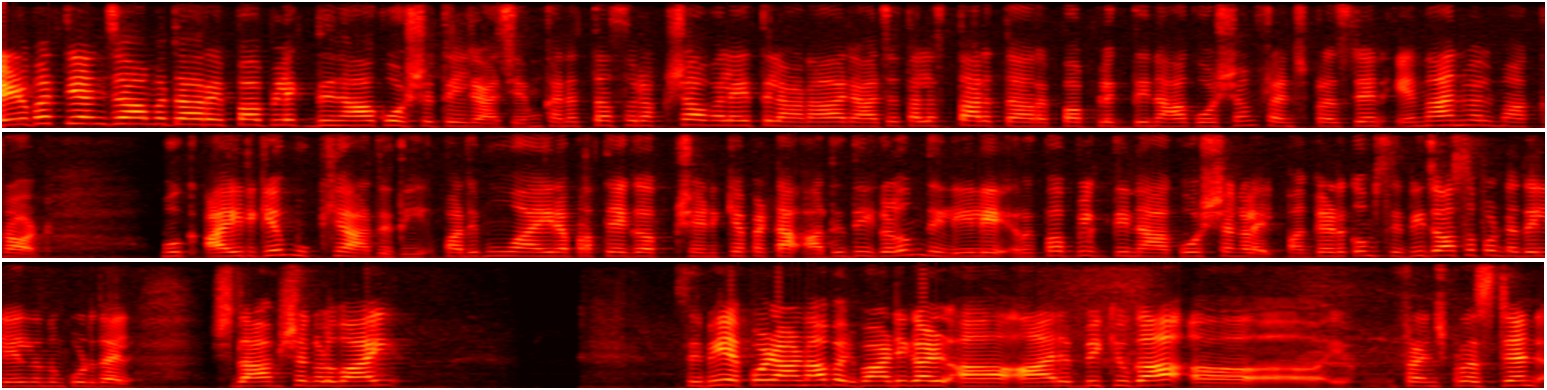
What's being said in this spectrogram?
എഴുപത്തിയഞ്ചാമത് റിപ്പബ്ലിക് ദിനാഘോഷത്തിൽ രാജ്യം കനത്ത സുരക്ഷാ വലയത്തിലാണ് രാജ്യതലസ്ഥാനത്ത് റിപ്പബ്ലിക് ദിനാഘോഷം. ഫ്രഞ്ച് പ്രസിഡന്റ് എമാനുവൽ മാക്രോൺ ആയിരിക്കും മുഖ്യാതിഥി. പതിമൂവായിരം പ്രത്യേക ക്ഷണിക്കപ്പെട്ട അതിഥികളും ദില്ലിയിലെ റിപ്പബ്ലിക് ദിനാഘോഷങ്ങളിൽ പങ്കെടുക്കും. സിബി ജോസഫ് ഉണ്ട് ദില്ലിയിൽ നിന്നും കൂടുതൽ വിശദാംശങ്ങളുമായി. സിബി എപ്പോഴാണ് പരിപാടികൾ ആരംഭിക്കുക? ഫ്രഞ്ച് പ്രസിഡന്റ്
